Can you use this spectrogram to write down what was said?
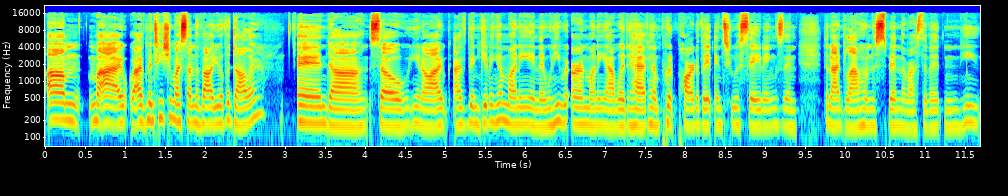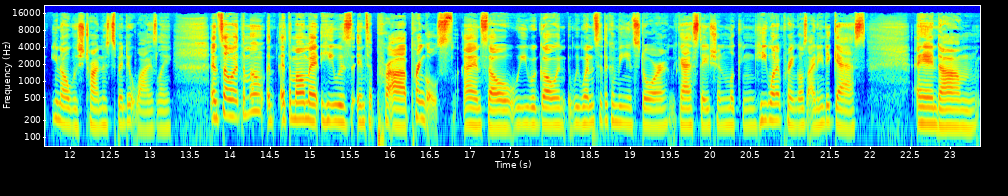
Um, my I've been teaching my son the value of a dollar, and uh, so you know I I've been giving him money, and then when he would earn money, I would have him put part of it into his savings, and then I'd allow him to spend the rest of it, and he you know was trying to spend it wisely, and so at the mo- at the moment he was into pr- uh, Pringles, and so we would go and we went into the convenience store, gas station, looking. He wanted Pringles, I needed gas, and um,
